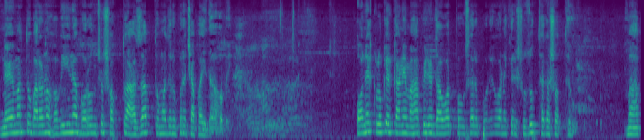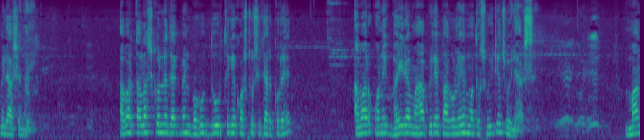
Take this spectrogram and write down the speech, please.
নেয়ামাত তো বাড়ানো হবেই না, বরঞ্চ শক্ত আজাব তোমাদের উপরে চাপাই দেওয়া হবে। অনেক লোকের কানে মাহফিলের দাওয়াত পৌঁছার পরেও অনেকের সুযোগ থাকা সত্ত্বেও মাহফিলে আসে নাই। আবার তালাশ করলে দেখবেন বহু দূর থেকে কষ্ট স্বীকার করে আমার অনেক ভাইরা মাহফিলে পাগলের মতো সুইটে চলে আসছে। মান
